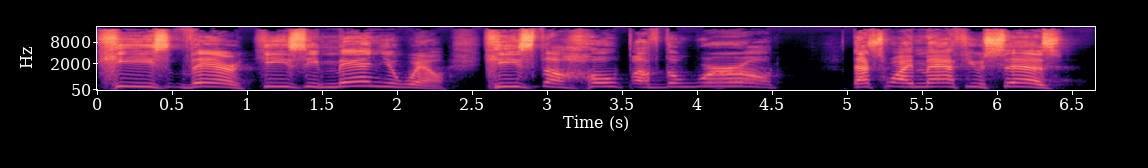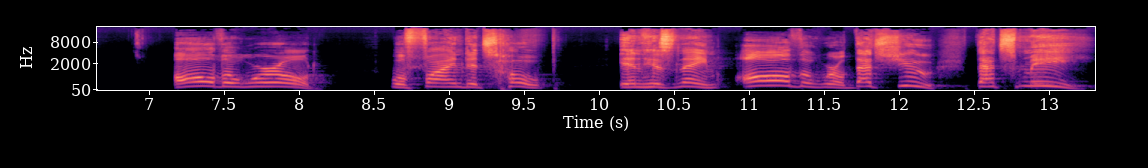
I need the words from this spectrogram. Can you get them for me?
He's there. He's Emmanuel. He's the hope of the world. That's why Matthew says, all the world will find its hope in his name. All the world. That's you. That's me.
